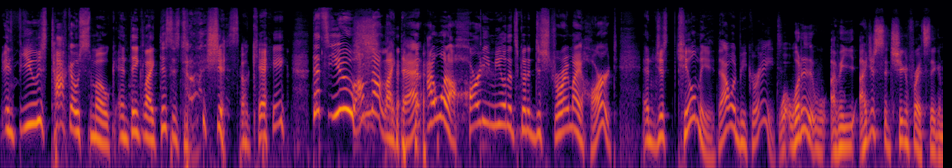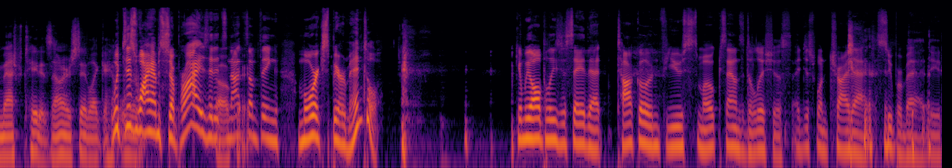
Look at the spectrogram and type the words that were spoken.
infused taco smoke and think like this is delicious. Okay, that's you. I'm not like that. I want a hearty meal that's going to destroy my heart and just kill me. That would be great. What, what is? I mean, I just said chicken fried steak and mashed potatoes. I don't understand. Like, Which is why I'm surprised that it's not Okay. something more experimental. Can we all please just say that taco infused smoke sounds delicious? I just want to try that super bad, dude.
